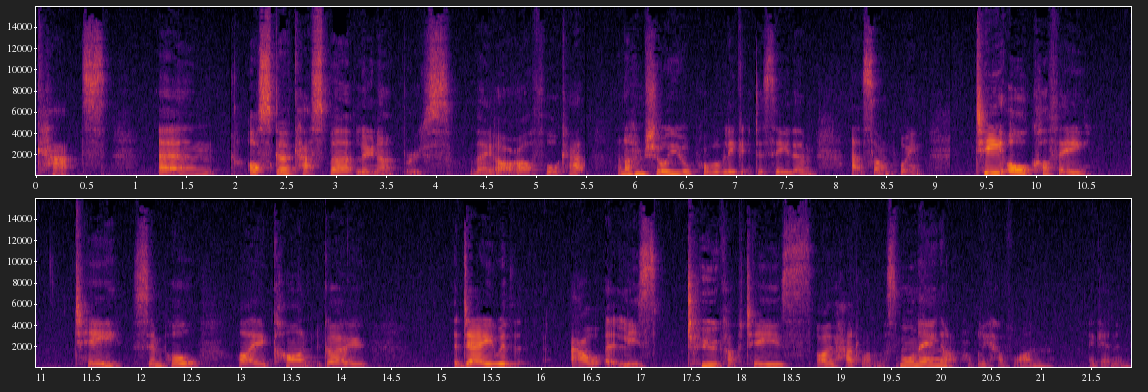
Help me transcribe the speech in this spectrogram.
cats. Um, Oscar, Casper, Luna, Bruce. They are our four cats and I'm sure you'll probably get to see them at some point. Tea or coffee? Tea, simple. I can't go a day without at least two cup of teas. I've had one this morning and I'll probably have one again in,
